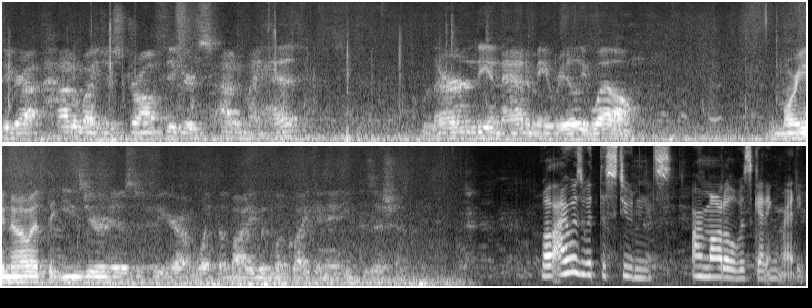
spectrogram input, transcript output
figure out how do I just draw figures out of my head, learn the anatomy really well. The more you know it, the easier it is to figure out what the body would look like in any position. While I was with the students, our model was getting ready.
